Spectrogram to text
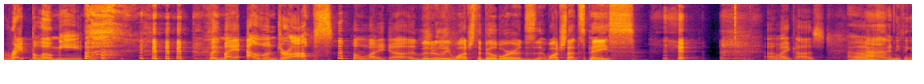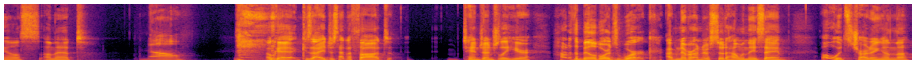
Right below me. when my album drops. oh my god. Literally watch the billboards, watch that space. Oh my gosh. Um, Um, anything else on that? No. Okay, because I just had a thought tangentially here. How do the billboards work? I've never understood how when they say, "Oh, it's charting on the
